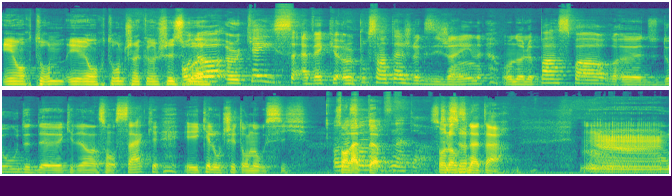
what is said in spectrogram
et on retourne et on retourne chacun chez On soi. a un case avec un pourcentage d'oxygène. On a le passeport euh, du dude de- qui était dans son sac. Et quel autre shit on a aussi? On Son a son laptop. ordinateur. Son C'est ça. ordinateur. Hmm,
